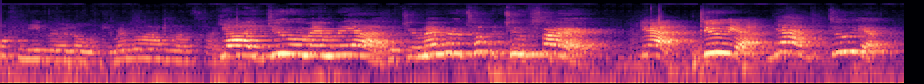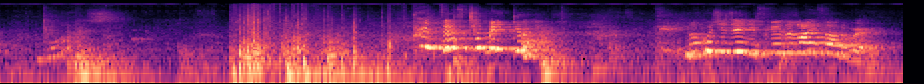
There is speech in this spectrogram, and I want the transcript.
back off and leave her alone. Do you remember what happened last time? Yeah, I do remember, yeah, but you remember who took it too far? Yeah, do ya? Yeah, do ya? What? Princess Tamika! Look what you did, you scared the life out of her.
